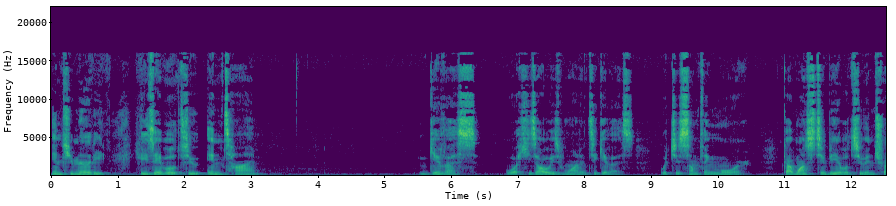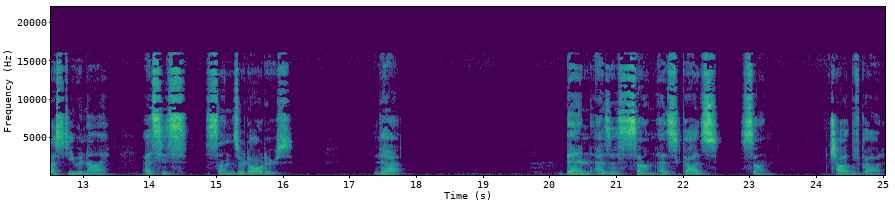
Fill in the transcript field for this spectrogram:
In humility, He's able to, in time, give us what He's always wanted to give us, which is something more. God wants to be able to entrust you and I as His sons or daughters. That Ben, as a son, as God's son, a child of God,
